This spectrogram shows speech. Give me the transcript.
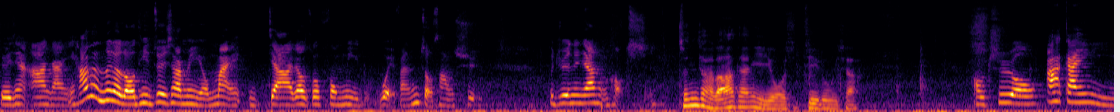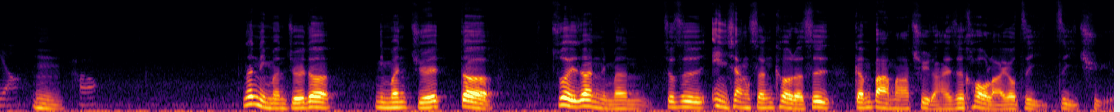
有一间阿甘姨，它的那个楼梯最下面有卖一家叫做蜂蜜卤味，反正走上去，我觉得那家很好吃，真假的阿甘姨，我去记录一下。好吃哦。阿甘姨哦，嗯，好，那你们觉得，你们觉得最让你们就是印象深刻的是跟爸妈去的，还是后来又自己自己去的？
